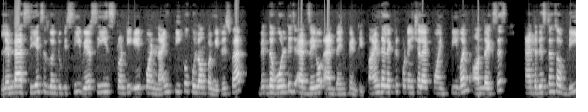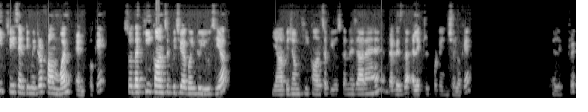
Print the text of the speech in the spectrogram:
lambda Cx is going to be C where C is 28.9 picocoulomb per meter square with the voltage at 0 at the infinity. Find the electric potential at point P1 on the axis at the distance of D 3 centimeter from one end. Okay. So the key concept which we are going to use here यहाँ पे जो हम की कॉन्सेप्ट यूज़ करने जा रहे हैं that is the electric potential okay electric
